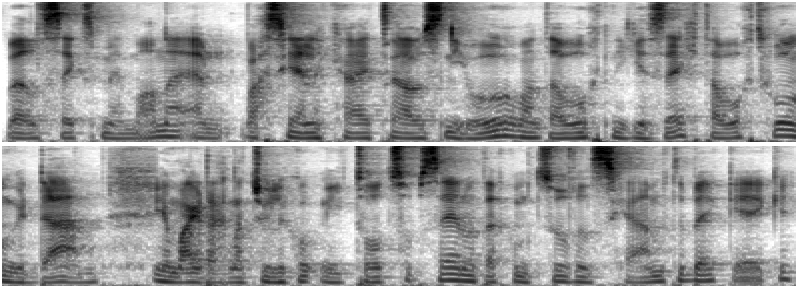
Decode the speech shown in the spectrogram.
wel seks met mannen. En waarschijnlijk ga je het trouwens niet horen, want dat wordt niet gezegd, dat wordt gewoon gedaan. Je mag daar natuurlijk ook niet trots op zijn, want daar komt zoveel schaamte bij kijken.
